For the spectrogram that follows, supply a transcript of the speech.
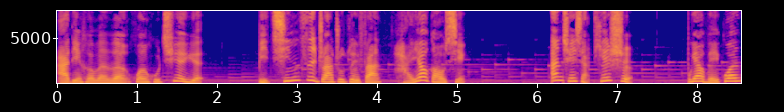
阿丁和文文欢呼雀跃。比亲自抓住罪犯还要高兴。安全小贴士：不要围观，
